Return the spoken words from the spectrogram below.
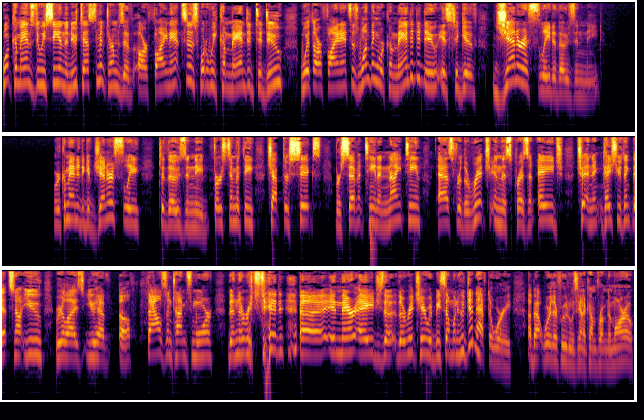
What commands do we see in the New Testament in terms of our finances? What are we commanded to do with our finances? One thing we're commanded to do is to give generously to those in need. We're commanded to give generously to those in need. 1 Timothy chapter 6, verse 17 and 19. As for the rich in this present age, and in case you think that's not you, realize you have a thousand times more than the rich did uh, in their age. The, the rich here would be someone who didn't have to worry about where their food was going to come from tomorrow.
